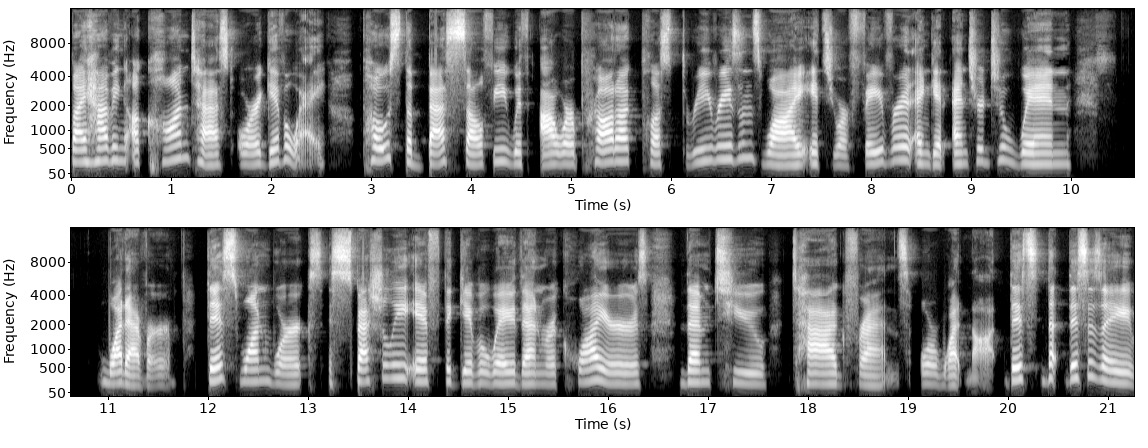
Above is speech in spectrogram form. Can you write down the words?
by having a contest or a giveaway? Post the best selfie with our product plus three reasons why it's your favorite and get entered to win whatever. This one works, especially if the giveaway then requires them to tag friends or whatnot. This th- this is a,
